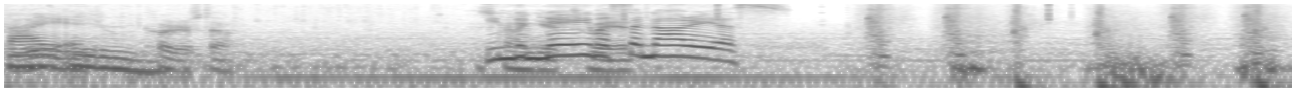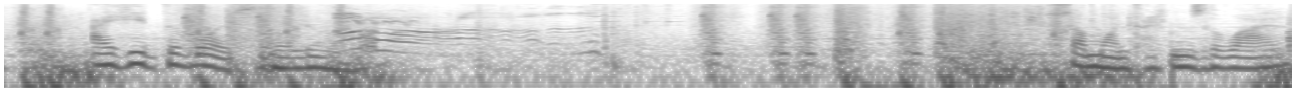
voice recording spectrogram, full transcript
By free Elune. cornerstone? It's In the gonna get name of weird. Cenarius. I heed the voice of Elune. Someone threatens the wilds.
